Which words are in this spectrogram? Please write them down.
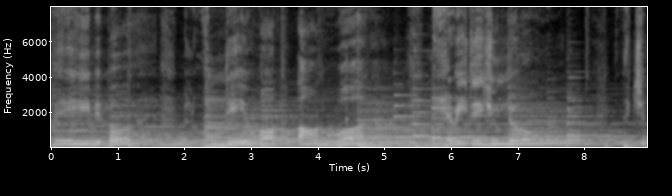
baby boy will one day walk on water? Mary, did you know that your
